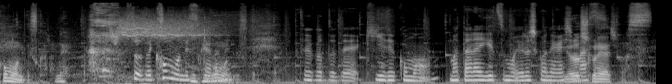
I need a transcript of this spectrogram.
顧問ですからね。そうだ顧問ですからね。顧問ですからということでキール顧問また来月もよろしくお願いします。よろしくお願いします。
